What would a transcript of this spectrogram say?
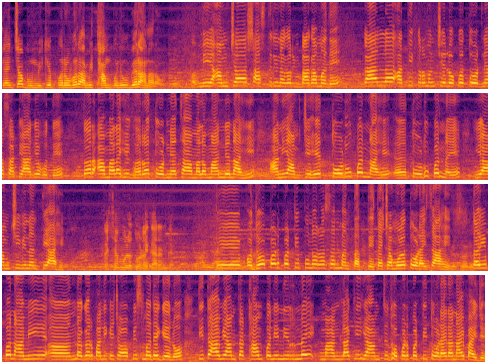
त्यांच्या भूमिकेबरोबर आम्ही ठामपणे उभे राहणार आहोत. मी आमच्या शास्त्रीनगर विभागामध्ये काल अतिक्रमणचे लोक तोडण्यासाठी आले होते. तर आम्हाला हे घरं तोडण्याचं आम्हाला मान्य नाही आणि आमचे हे तोडू पण नाही तोडू पण नाही ही आमची विनंती आहे. कशामुळे तोडाय कारण काय? ते झोपडपट्टी पुनर्वसन म्हणतात ते त्याच्यामुळे तोडायचं आहे. तरी पण आम्ही अ, नगरपालिकेच्या ऑफिसमध्ये गेलो तिथं आम्ही आमचा ठामपणे निर्णय मांडला की हे आमचं झोपडपट्टी तोडायला नाही पाहिजे.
